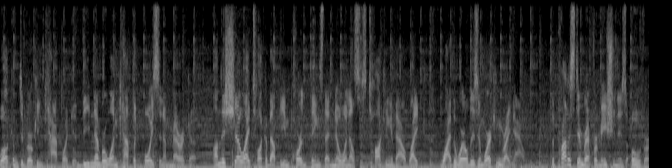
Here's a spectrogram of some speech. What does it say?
Welcome to Broken Catholic, the number one Catholic voice in America. On this show, I talk about the important things that no one else is talking about, like why the world isn't working right now. The Protestant Reformation is over.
